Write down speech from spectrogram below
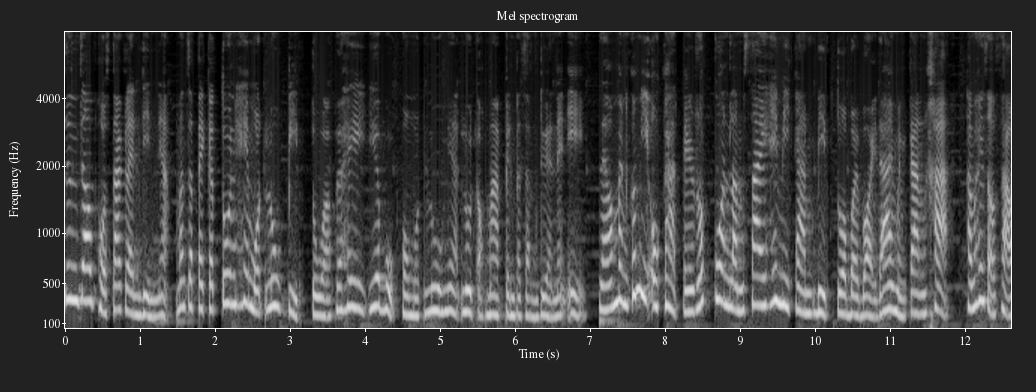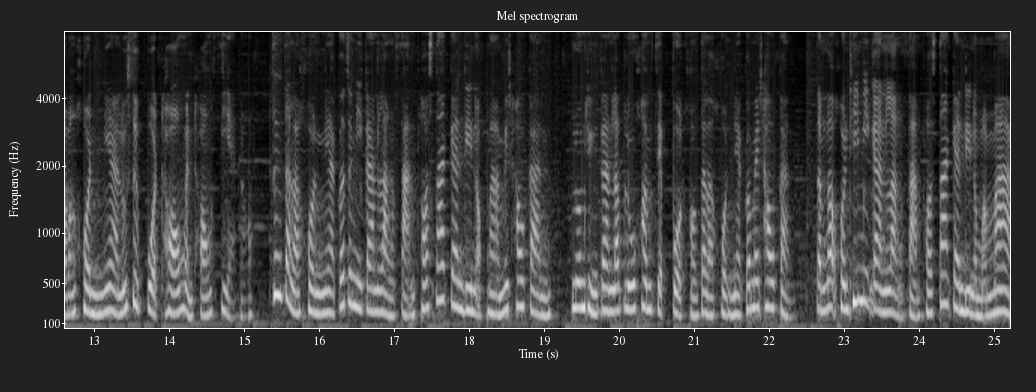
ซึ่งเจ้าโพสตาแกรนดินเนี่ยมันจะไปกระตุ้นให้มดลูกบีบตัว เพื่อให้เยื่อบุโพรงมดลูกเนี่ยหลุดออกมาเป็นประจำเดือนนั่นเอง แล้วมันก็มีโอกาสไปรบกวนลำไส้ให้มีการบีบตัวบ่อยๆ ได้เหมือนกันค่ะทำให้สาวๆบางคนเนี่ยรู้สึกปวดท้องเหมือนท้องเสียเนาะซึ่งแต่ละคนเนี่ยก็จะมีการหลั่งสารโพสตาแกรนดินออกมาไม่เท่ากัน รวมถึงการรับรู้ความเจ็บปวดของแต่ละคนเนี่ยก็ไม่เท่ากันสำหรับคนที่มีการหลั่งสารโพสตาแกรนดินออกมามาก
